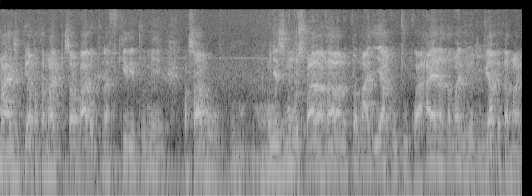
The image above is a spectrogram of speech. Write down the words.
maji hapa thamani. Kwa sababu bado tunafikiri tu ni kwa sababu Mwenyezi Mungu Subhanahu wa Ta'ala ametupa maji yapo tu kwa hayana thamani yote tuyape thamani.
